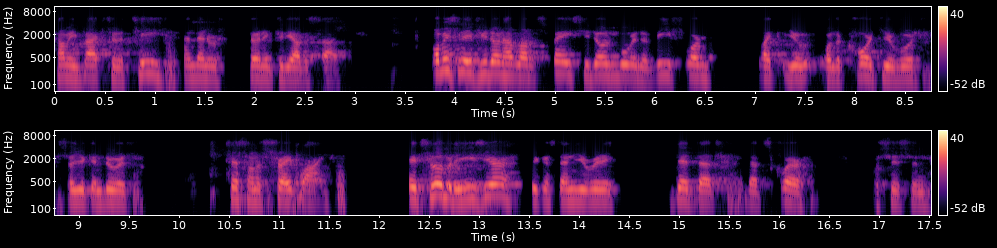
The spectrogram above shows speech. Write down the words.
coming back to the T and then returning to the other side. Obviously, if you don't have a lot of space, you don't move in a V form like you on the court you would, so you can do it just on a straight line. It's a little bit easier because then you really did that, that square position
